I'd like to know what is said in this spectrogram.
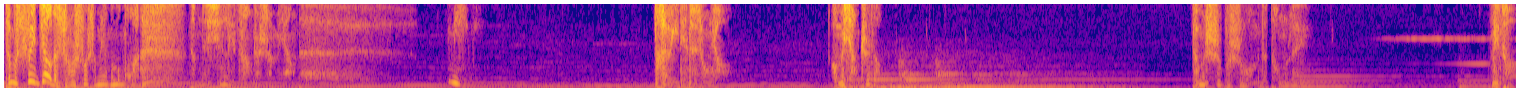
他们睡觉的时候说什么样的梦话？他们的心里藏着什么样的秘密？还有一点最重要，我们想知道，他们是不是我们的同类？没错。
